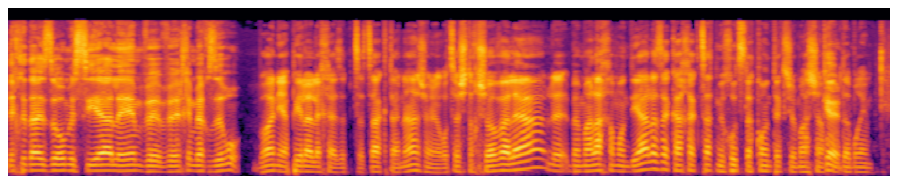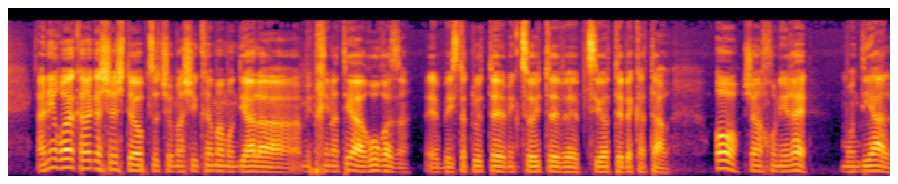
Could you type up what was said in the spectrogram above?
לך תדע איזה עומס יהיה עליהם ו- ואיך הם יחזרו. בוא אני אפיל עליך איזה פצצה קטנה שאני רוצה שתחשוב עליה במהלך המונדיאל הזה, ככה קצת מחוץ לקונטקסט של מה שאנחנו כן. מדברים. אני רואה כרגע שיש שתי אופציות של מה שיקרה מהמונדיאל, מבחינתי הארור הזה, אה, בהסתכלות אה, מקצועית אה, ופציעות בקטר. או שאנחנו נראה מונדיאל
